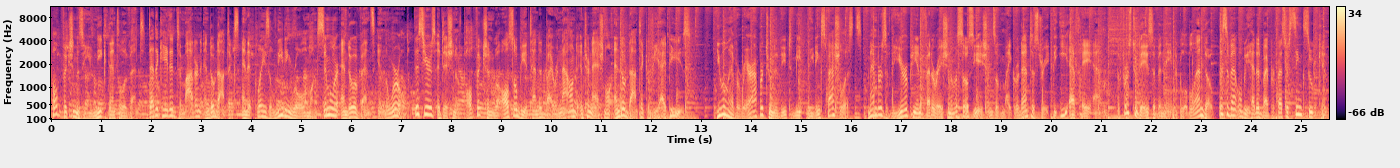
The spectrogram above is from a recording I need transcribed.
Pulp Fiction is a unique dental event dedicated to modern endodontics, and it plays a leading role among similar endo events in the world. This year's edition of Pulp Fiction will also be attended by renowned international endodontic VIPs. You will have a rare opportunity to meet leading specialists, members of the European Federation of Associations of Microdentistry, the EFAM. The first two days have been named Global Endo. This event will be headed by Professor Syngcuk Kim.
